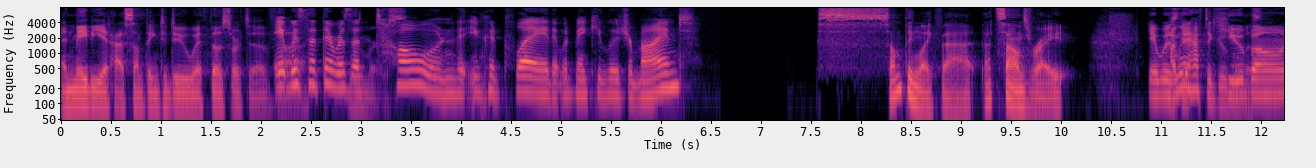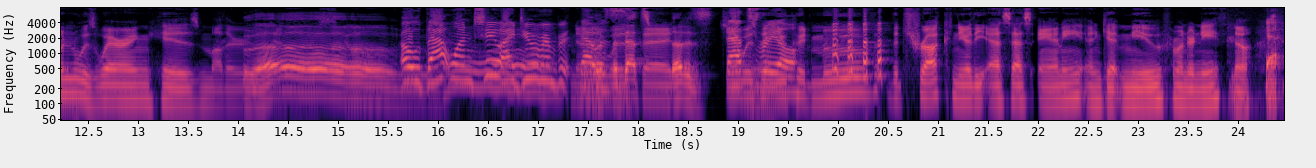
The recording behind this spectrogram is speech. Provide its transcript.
and maybe it has something to do with those sorts of. It uh, was that there was a tone that you could play that would make you lose your mind. something like that. That sounds right. It was I'm gonna have to Google this Cubone later. was wearing his mother's Whoa. Oh, that one too. I do remember No, that it was. but that's that- that is It That's was real. that you could move the truck near the SS Anne and get Mew from underneath. No, yeah.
